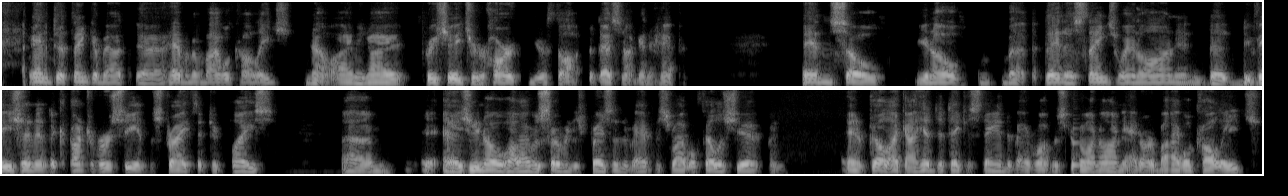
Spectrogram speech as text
and to think about uh, having a Bible college, no, I mean, I appreciate your heart, your thought, but that's not going to happen. And so you know. But then as things went on and the division and the controversy and the strife that took place, um, as you know, while I was serving as president of Baptist Bible Fellowship and and felt like I had to take a stand about what was going on at our Bible college,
